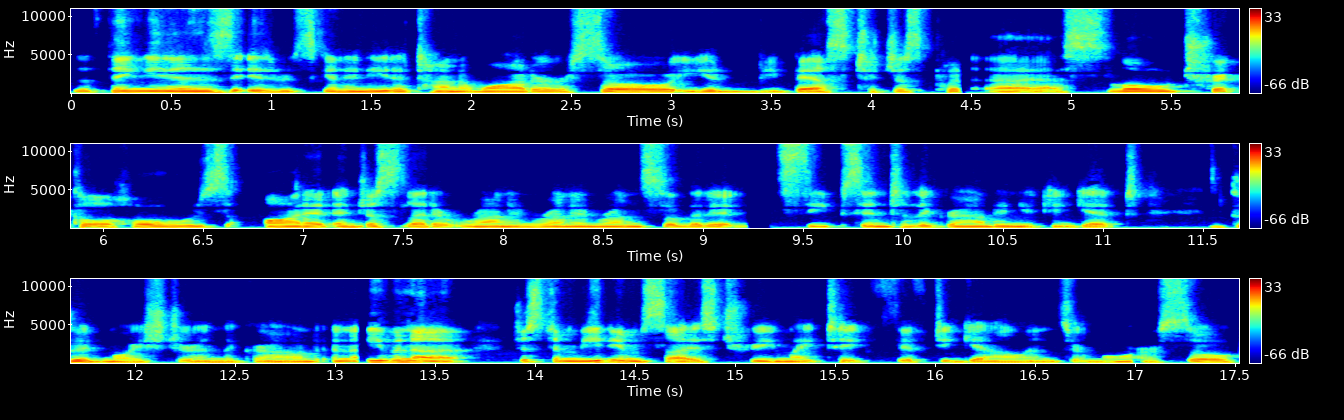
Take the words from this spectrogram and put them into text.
the thing is it's going to need a ton of water so you'd be best to just put a slow trickle hose on it and just let it run and run and run so that it seeps into the ground and you can get good moisture in the ground. And even a just a medium sized tree might take 50 gallons or more. So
